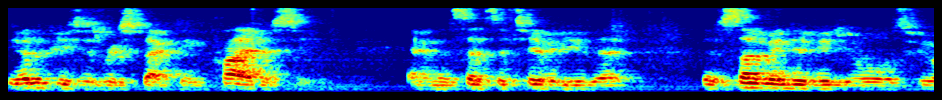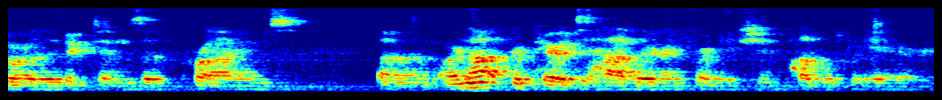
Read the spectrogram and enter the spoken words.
the other piece is respecting privacy and the sensitivity that, that some individuals who are the victims of crimes um, are not prepared to have their information publicly aired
